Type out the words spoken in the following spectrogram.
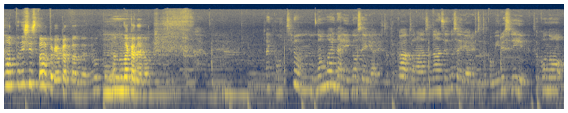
本当にシスターフットが良かったんだよね。本当にうんあの中での。だよねなん生理ある人とかトランス男性の生理ある人とかもいるしそこの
